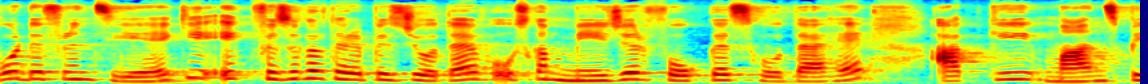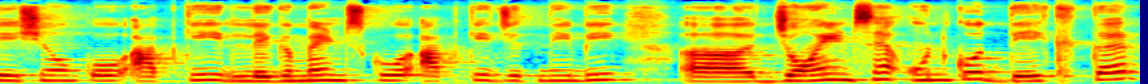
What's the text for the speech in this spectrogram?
वो डिफरेंस ये है कि एक फ़िज़िकल थेरेपिस्ट जो होता है, वो उसका मेजर फोकस होता है आपकी मांसपेशियों को, आपकी लिगमेंट्स को, आपकी जितनी भी जॉइंट्स हैं, उनको देखकर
